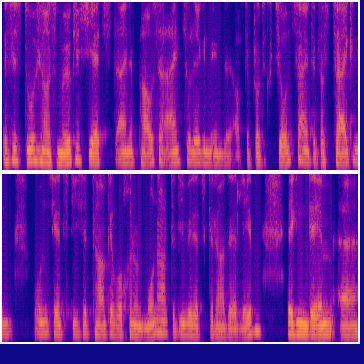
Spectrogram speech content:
es ist durchaus möglich, jetzt eine Pause einzulegen der, auf der Produktionsseite. Das zeigen uns jetzt diese Tage, Wochen und Monate, die wir jetzt gerade erleben. Wegen dem, äh,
